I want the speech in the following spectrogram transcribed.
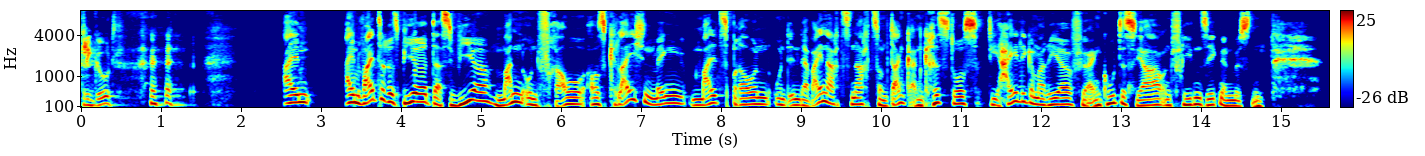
Klingt gut. ein ein weiteres Bier, das wir, Mann und Frau, aus gleichen Mengen Malz brauen und in der Weihnachtsnacht zum Dank an Christus, die heilige Maria, für ein gutes Jahr und Frieden segnen müssten.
